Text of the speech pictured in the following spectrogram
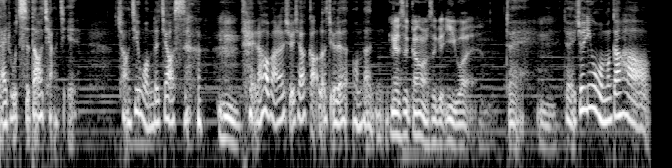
歹徒持刀抢劫，闯进我们的教室，嗯，对，然后把那个学校搞了，觉得我们很应该是刚好是个意外，对嗯。对，就因为我们刚好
